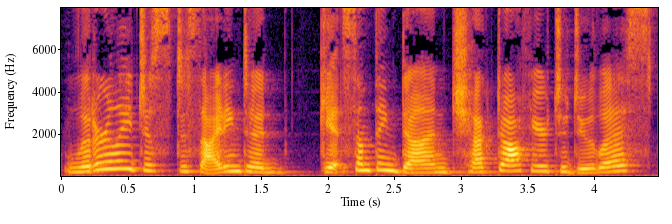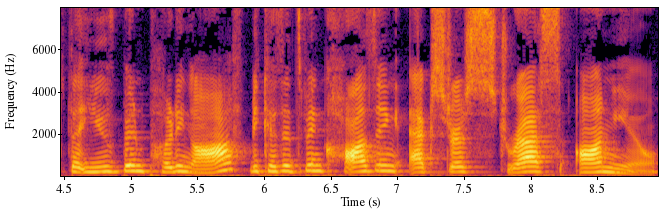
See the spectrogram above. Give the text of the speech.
literally just deciding to get something done, checked off your to do list that you've been putting off because it's been causing extra stress on you.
